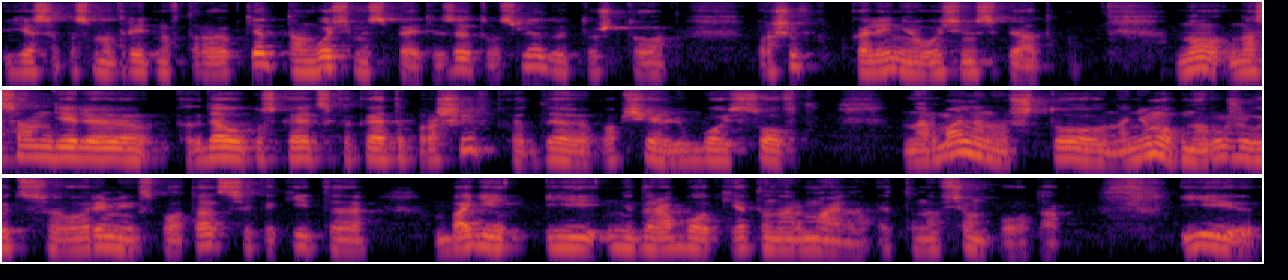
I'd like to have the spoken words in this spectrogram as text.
Если посмотреть на второй октет, там 85. Из этого следует то, что прошивка поколения 85. Но на самом деле, когда выпускается какая-то прошивка, да вообще любой софт, нормально, что на нем обнаруживаются во время эксплуатации какие-то баги и недоработки. Это нормально, это на всем ПО так. И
